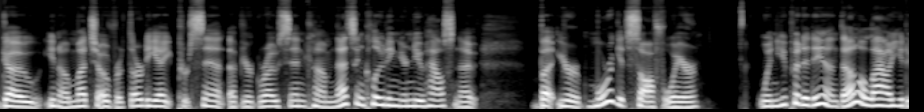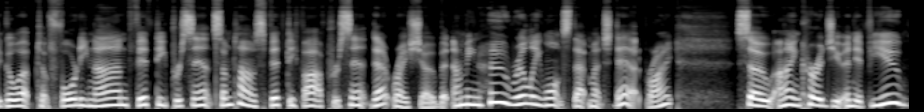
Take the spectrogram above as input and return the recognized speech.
go you know much over 38% of your gross income that's including your new house note but your mortgage software when you put it in they'll allow you to go up to 49 50% sometimes 55% debt ratio but i mean who really wants that much debt right so i encourage you and if you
